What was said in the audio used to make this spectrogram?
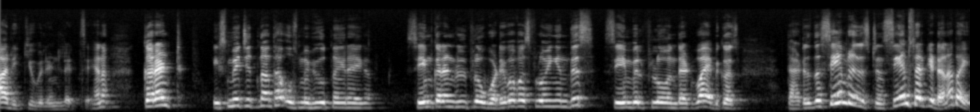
R equivalent let's say है ना करंट इसमें जितना था उसमें भी उतना ही रहेगा same current will flow whatever was flowing in this same will flow in that why because that is the same resistance same circuit है ना भाई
